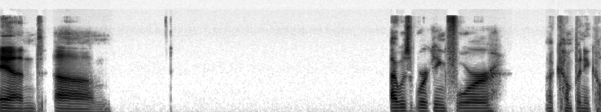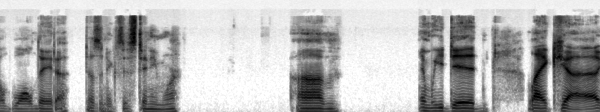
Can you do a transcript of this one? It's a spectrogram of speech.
and um, I was working for a company called Wall Data. Doesn't exist anymore. Um, and we did like uh,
